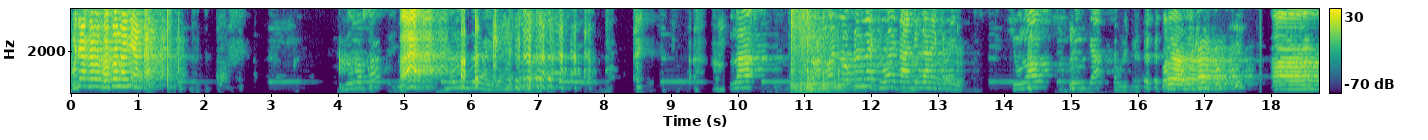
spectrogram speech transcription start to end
पूजा करत होतो ना मी आता. हा? तुला ब्राह्मण लोकांना शिवायचा अधिकार आहे का नाही? शिवलाव बरं मी काय म्हणतो? अं,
